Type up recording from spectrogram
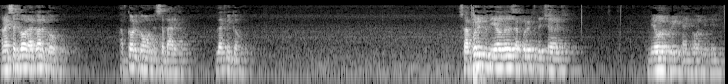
And I said, Lord, I've got to go. I've got to go on the sabbatical. Let me go. So I put it to the elders, I put it to the church. They all agreed, thank God they did.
